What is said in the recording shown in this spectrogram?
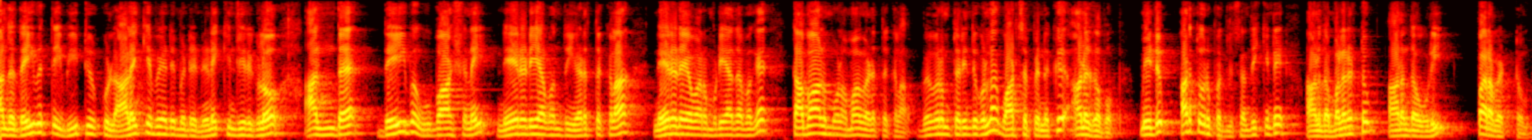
அந்த தெய்வத்தை வீட்டிற்குள் அழைக்க வேண்டும் என்று நினைக்கின்றீர்களோ அந்த தெய்வ உபாசனை நேரடியாக வந்து எடுத்துக்கலாம். நேரடியாக வர முடியாதவங்க தபால் மூலமாக எடுத்துக்கலாம். விவரம் தெரிந்து கொள்ள வாட்ஸ்அப் எண்ணுக்கு அணுகவும். மீண்டும் அடுத்த ஒரு பதில் சந்திக்கின்றேன். ஆனந்த மலரட்டும் ஆனந்த ஒளி பரவட்டும்.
